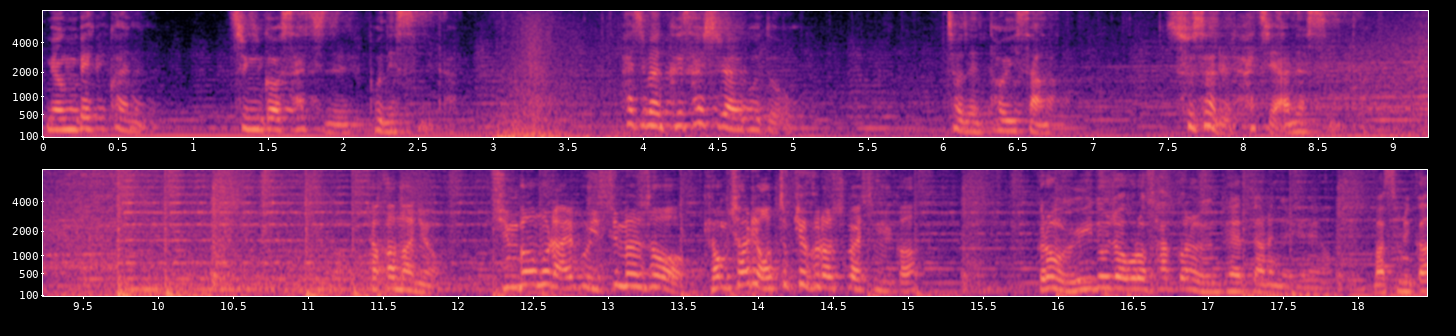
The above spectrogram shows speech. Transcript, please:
명백한 증거 사진을 보냈습니다. 하지만 그 사실을 알고도 저는 더 이상 수사를 하지 않았습니다. 잠깐만요. 진범을 알고 있으면서 경찰이 어떻게 그럴 수가 있습니까? 그럼 의도적으로 사건을 은폐했다는 얘기네요. 맞습니까?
